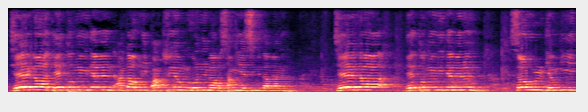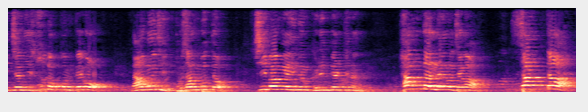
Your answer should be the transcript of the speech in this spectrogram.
제가 대통령이 되면 아까 우리 박수영 의원님하고 상의했습니다만은 제가 대통령이 되면은 서울, 경기, 인천 이 수도권 빼고 나머지 부산부터 지방에 있는 그린벨트는 한 달 내로 제가 싹 다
